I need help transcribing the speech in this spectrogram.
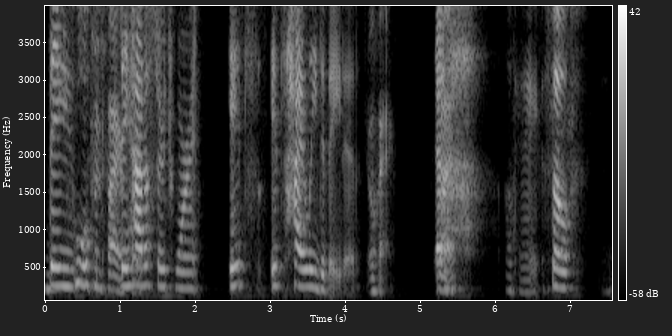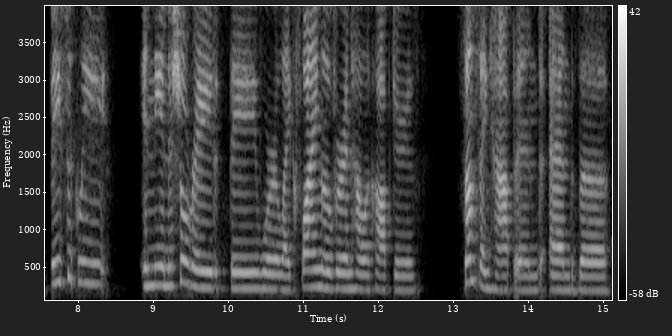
They who opened fire? they had a search warrant. It's it's highly debated. Okay. Ugh. okay. So basically in the initial raid they were like flying over in helicopters. Something happened and the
